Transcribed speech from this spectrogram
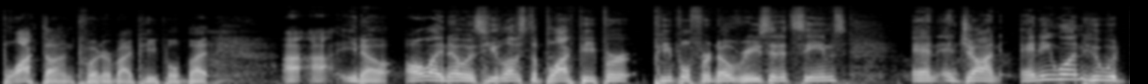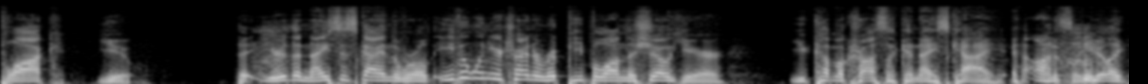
blocked on Twitter by people, but I, I, you know, all I know is he loves to block people people for no reason. It seems. And and Jon, anyone who would block you, that you're the nicest guy in the world, even when you're trying to rip people on the show here, you come across like a nice guy. Honestly, you're like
